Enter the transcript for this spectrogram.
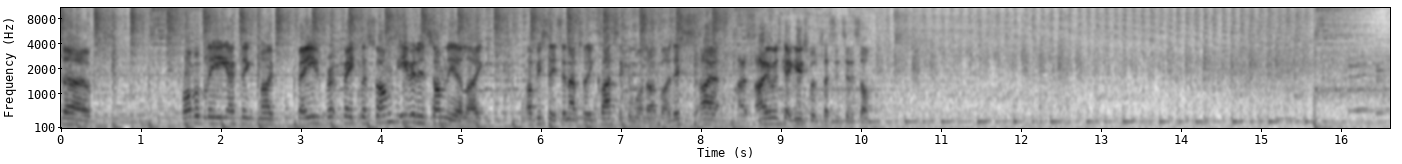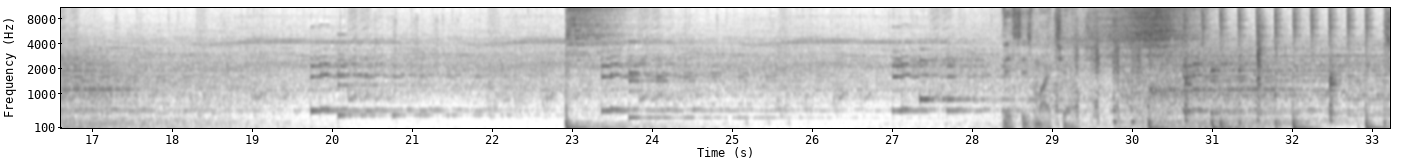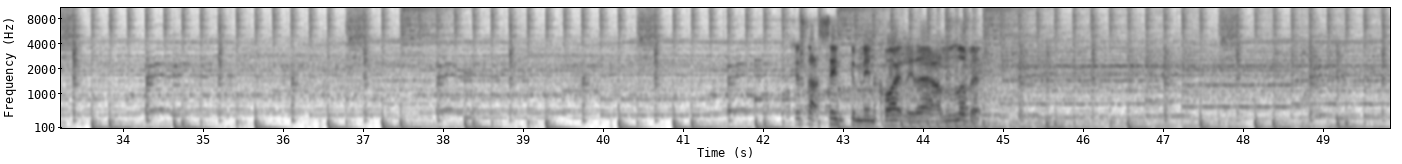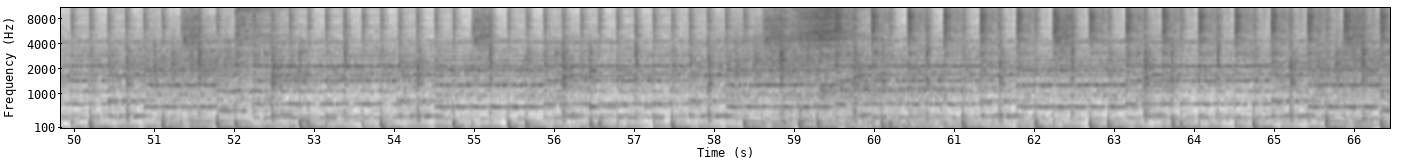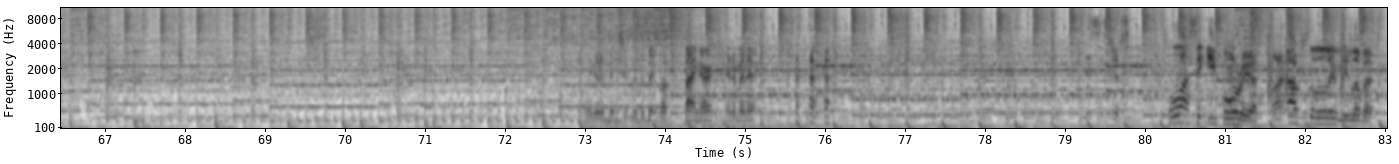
Is uh, probably, I think, my favorite Faithless song. Even Insomnia, like, obviously it's an absolute classic and whatnot, but this, I, I, I always get goosebumps listening to this song. This is my church. just that synth coming in quietly there. I love it. Classic euphoria. I absolutely love it.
